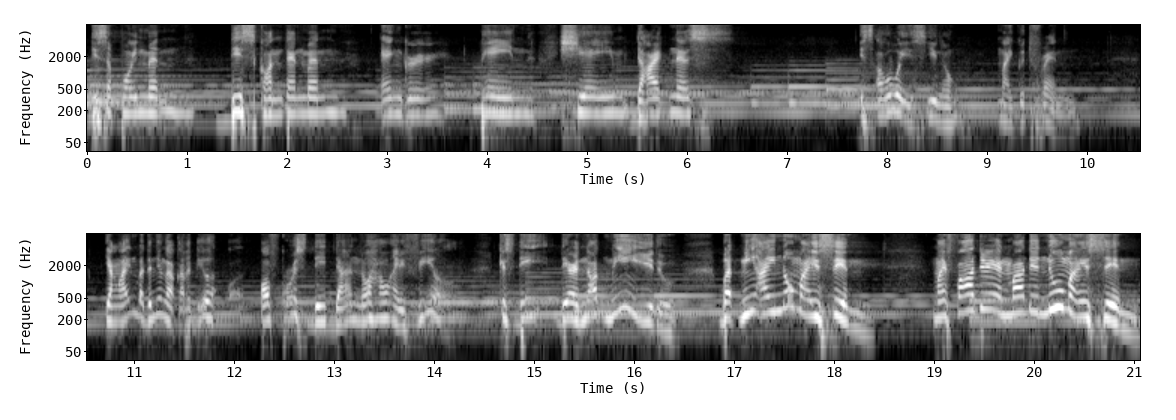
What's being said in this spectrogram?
Disappointment, discontentment, anger, pain, shame, darkness is always, you know, my good friend. Yang lain badannya nggak kerdil, of course they don't know how I feel. Because they, they are not me gitu. But me, I know my sin. My father and mother knew my sin.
